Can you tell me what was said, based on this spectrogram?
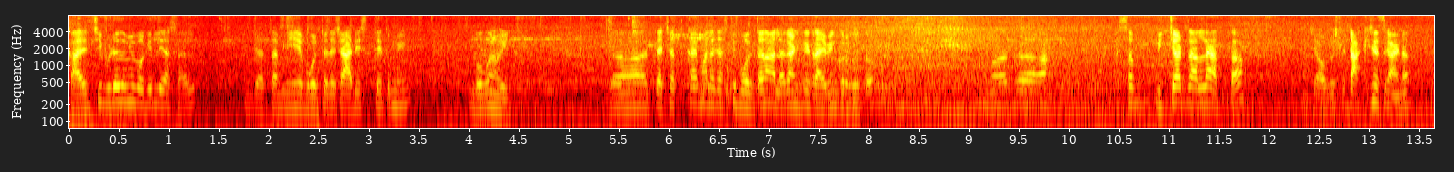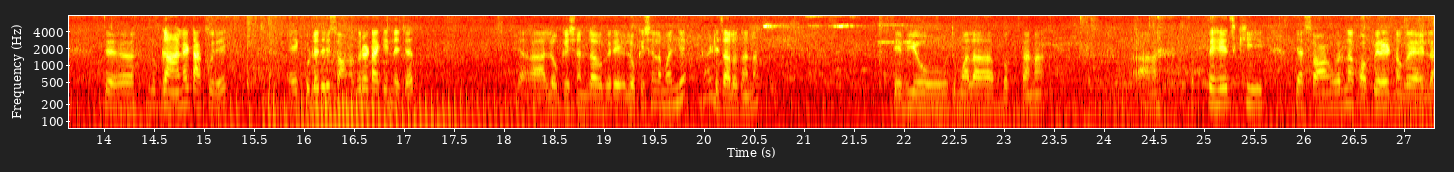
कालची व्हिडिओ तुम्ही बघितली असाल म्हणजे आता मी हे बोलतो त्याच्या आधीच ते तुम्ही बघून होईल. तर त्याच्यात काय मला जास्ती बोलताना आलं कारण की ड्रायव्हिंग करत होतो. मग असं विचार चालला आहे आत्ता. म्हणजे ऑब्विसली टाकीनच गाणं. तर गाणं टाकू दे. एक कुठेतरी सॉंग वगैरे टाकीन त्याच्यात. त्या लोकेशनला वगैरे लोकेशनला म्हणजे गाडी चालवताना. ते व्ह्यू तुम्हाला बघताना. फक्त हेच की त्या सॉंगवर ना कॉपीराईट नको यायला.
